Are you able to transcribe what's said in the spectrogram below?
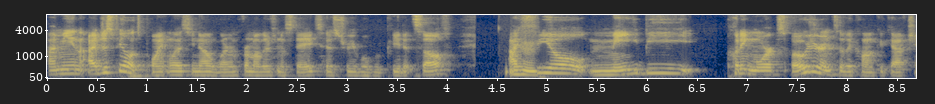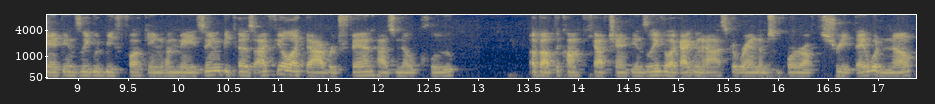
I mean, I just feel it's pointless. You know, learn from others' mistakes. History will repeat itself. I Mhm. feel maybe putting more exposure into the CONCACAF Champions League would be fucking amazing because I feel like the average fan has no clue about the CONCACAF Champions League. Like I can ask a random supporter off the street, they wouldn't know.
